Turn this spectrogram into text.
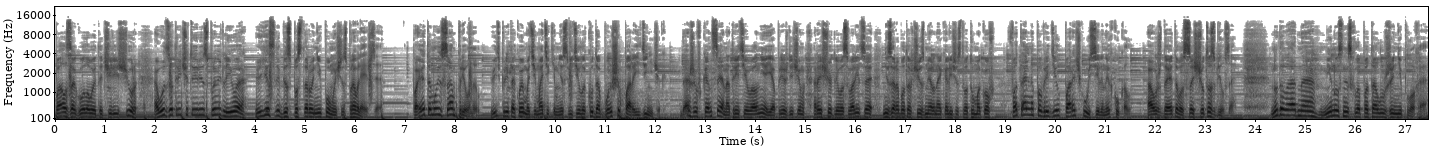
бал за голову — это чересчур, а вот за три-четыре справедливо, если без посторонней помощи справляешься. Поэтому и сам приуныл, ведь при такой математике мне светило куда больше пары единичек. Даже в конце, на третьей волне, я, прежде чем расчетливо свалиться, не заработав чрезмерное количество тумаков, фатально повредил парочку усиленных кукол. А уж до этого со счета сбился. Ну да ладно, минус не схлопотал уже неплохо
